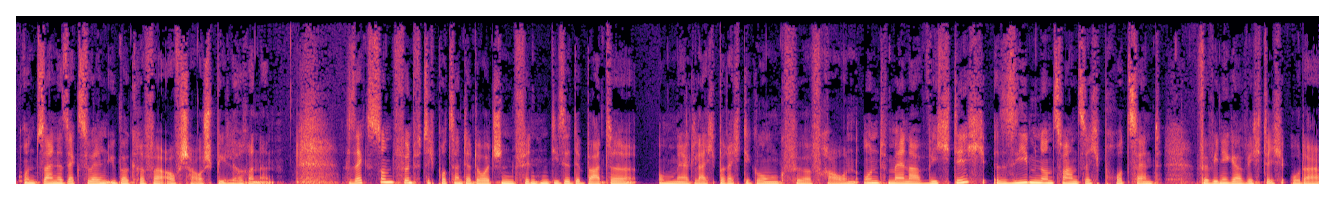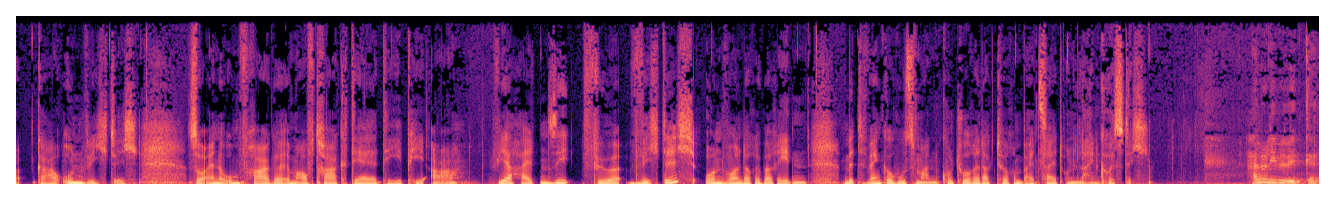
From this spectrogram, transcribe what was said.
und seine sexuellen Übergriffe auf Schauspielerinnen. 56 Prozent der Deutschen finden diese Debatte um mehr Gleichberechtigung für Frauen und Männer wichtig, 27 Prozent für weniger wichtig oder gar unwichtig. So eine Umfrage im Auftrag der DPA. Wir halten sie für wichtig und wollen darüber reden mit Wenke Husmann, Kulturredakteurin bei Zeit Online. Grüß dich. Hallo, liebe Wittke.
